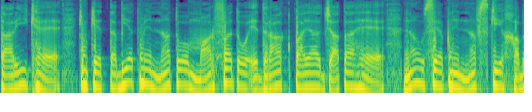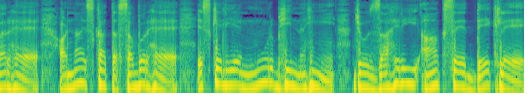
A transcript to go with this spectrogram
تاریخ ہے، کیونکہ طبیعت میں نہ تو معرفت و ادراک پایا جاتا ہے، نہ اسے اپنے نفس کی خبر ہے اور نہ اس کا تصور ہے۔ اس کے لیے نور بھی نہیں، جو ظاہری آنکھ سے دیکھ لے۔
